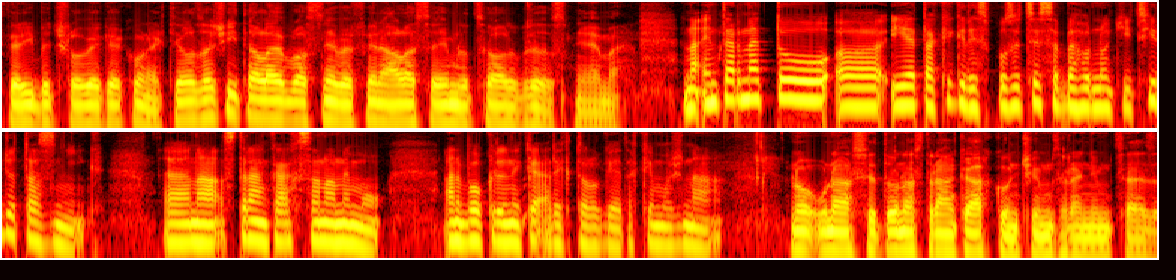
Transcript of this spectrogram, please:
který by člověk jako nechtěl zažít, ale vlastně ve finále se jim docela dobře zasmějeme. Na internetu eh, je taky k dispozici sebehodnotící dotazník eh, na stránkách Sananimu, anebo kliniky adiktologie taky možná. No u nás je to na stránkách končím s hraním CZ,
